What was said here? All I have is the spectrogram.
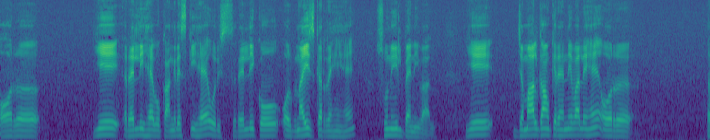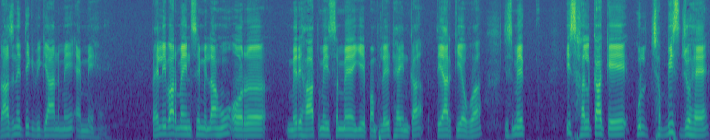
और ये रैली है वो कांग्रेस की है और इस रैली को ऑर्गेनाइज कर रहे हैं सुनील बेनीवाल। ये जमाल गाँव के रहने वाले हैं और राजनीतिक विज्ञान में एमए हैं। पहली बार मैं इनसे मिला हूँ और मेरे हाथ में इस समय ये पम्फलेट है इनका, तैयार किया हुआ, जिसमें इस हलका के कुल 26 जो है,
